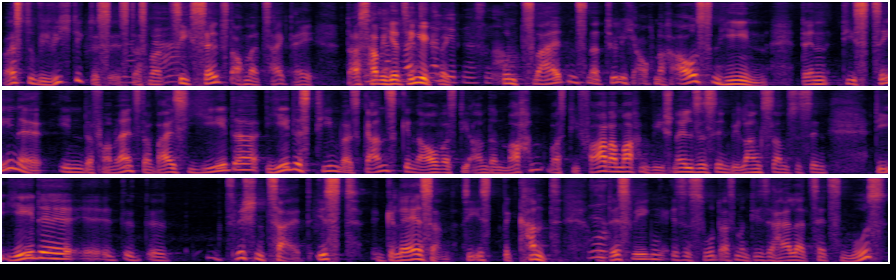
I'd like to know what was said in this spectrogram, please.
Weißt du, wie wichtig das ist, ja, dass man ja. sich selbst auch mal zeigt, hey, das habe ich jetzt hingekriegt. Und zweitens natürlich auch nach außen hin, denn die Szene in der Formel 1, da weiß jeder, jedes Team weiß ganz genau, was die anderen machen, was die Fahrer machen, wie schnell sie sind, wie langsam sie sind. Die, jede äh, äh, Zwischenzeit ist gläsern, sie ist bekannt. Ja. Und deswegen ist es so, dass man diese Highlights setzen muss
